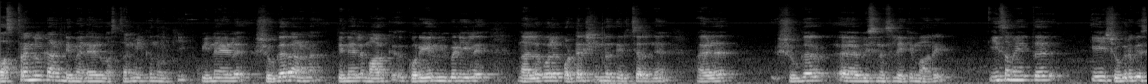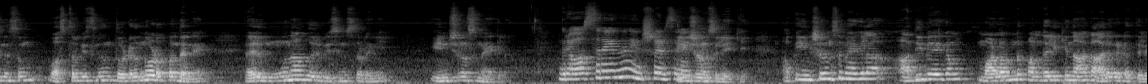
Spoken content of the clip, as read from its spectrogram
വസ്ത്രങ്ങൾക്കാണ് ഡിമാൻഡ് അയാൾ വസ്ത്രങ്ങൾക്ക് നോക്കി. പിന്നെ അയാൾ ഷുഗറാണ് പിന്നെ അയാൾ മാർക്ക് കൊറിയൻ വിപണിയിൽ നല്ലപോലെ പൊട്ടൻഷ്യൽ ഉണ്ടെന്ന് തിരിച്ചറിഞ്ഞ് അയാൾ ഷുഗർ ബിസിനസ്സിലേക്ക് മാറി. ഈ സമയത്ത് ഈ ഷുഗർ ബിസിനസ്സും വസ്ത്ര ബിസിനസ്സും തുടരുന്നതോടൊപ്പം തന്നെ അയാൾ മൂന്നാമതൊരു ബിസിനസ് തുടങ്ങി ഇൻഷുറൻസ് മേഖല. ഇൻഷുറൻസിലേക്ക് അപ്പോൾ ഇൻഷുറൻസ് മേഖല അതിവേഗം വളർന്ന് പന്തലിക്കുന്ന ആ കാലഘട്ടത്തിൽ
